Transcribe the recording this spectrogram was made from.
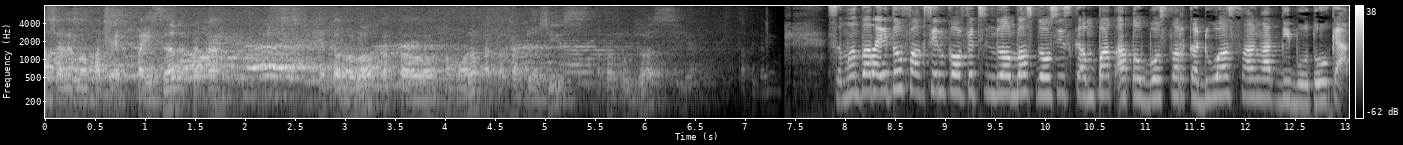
misalnya mau pakai Pfizer apakah heterolog atau homolog atau hard dosis atau full dose ya. Sementara itu, vaksin COVID-19 dosis keempat atau booster kedua sangat dibutuhkan.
